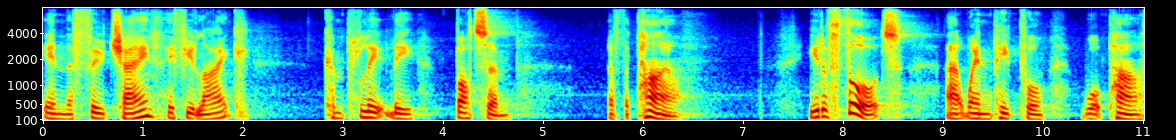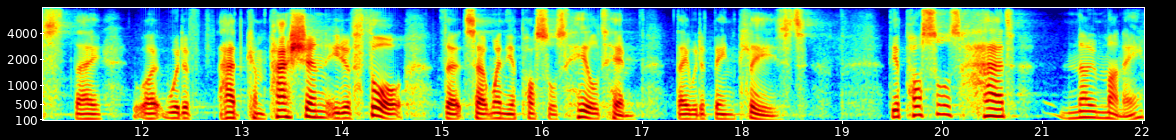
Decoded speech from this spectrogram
in the food chain, if you like, completely bottom of the pile. You'd have thought uh, when people walked past, they would have had compassion. You'd have thought that uh, when the apostles healed him, they would have been pleased. The apostles had no money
